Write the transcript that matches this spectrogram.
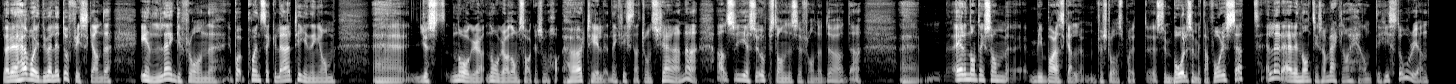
Det här var ju ett väldigt uppfriskande inlägg från, på, på en sekulär tidning om Eh, just några, några av de saker som hör till den kristna trons kärna, alltså Jesu uppståndelse från de döda. Eh, är det någonting som vi bara ska förstås på ett eh, symboliskt och metaforiskt sätt? Eller är det någonting som verkligen har hänt i historien?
